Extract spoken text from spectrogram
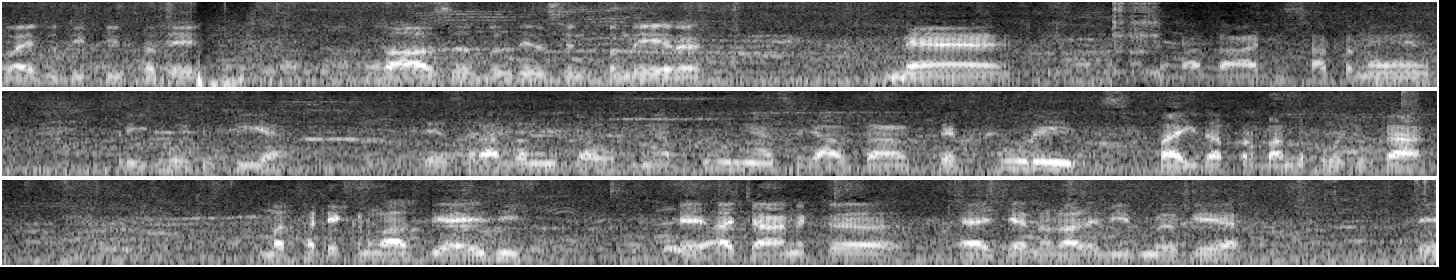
ਵਾਹਿਗੁਰੂ ਜੀ ਕੀ ਫਤਿਹ। ਦਾਸ ਬਲਦੇਵ ਸਿੰਘ ਪੰਧੇਰ। ਮੈਂ ਸਮਾਧਾਂ ਅੱਜ 7-9 ਤਰੀਕ ਹੋ ਚੁੱਕੀ ਆ ਤੇ ਸਰਾਧਾਂ ਚੌਕ ਦੀਆਂ ਪੂਰੀਆਂ ਸਜਾਵਟਾਂ ਤੇ ਪੂਰੀ ਸਫ਼ਾਈ ਦਾ ਪ੍ਰਬੰਧ ਹੋ ਚੁੱਕਾ। ਮੱਥਾ ਟੇਕਣ ਵਾਸਤੇ ਆਏ ਸੀ ਤੇ ਅਚਾਨਕ ਇਹ ਚੈਨਲ ਵਾਲੇ ਵੀਰ ਮਿਲ ਗਏ ਆ ਤੇ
